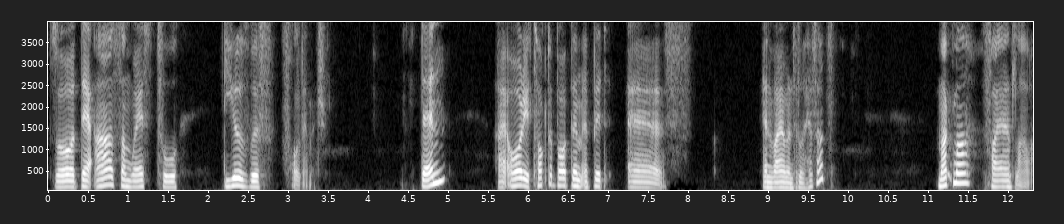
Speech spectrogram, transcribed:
So there are some ways to deal with fall damage. Then, I already talked about them a bit as environmental hazards. Magma, fire and lava.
